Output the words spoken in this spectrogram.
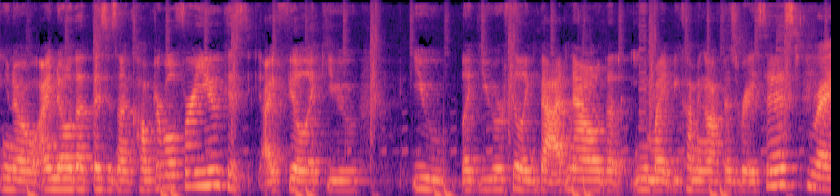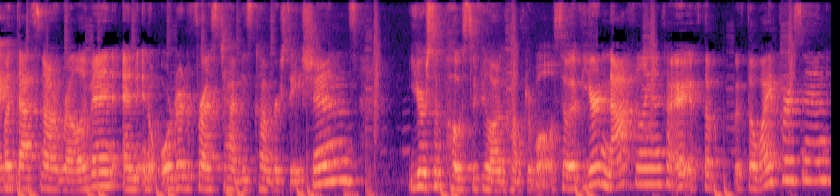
you know, I know that this is uncomfortable for you because I feel like you you like you are feeling bad now that you might be coming off as racist. Right. But that's not relevant. And in order for us to have these conversations, you're supposed to feel uncomfortable. So if you're not feeling uncomfortable, if the if the white person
